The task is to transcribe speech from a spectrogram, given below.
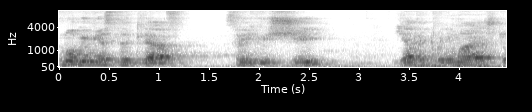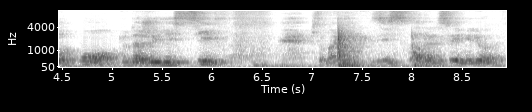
Много места для своих вещей. Я так понимаю, что... О, тут даже есть сейф, чтобы они здесь складывали свои миллионы.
